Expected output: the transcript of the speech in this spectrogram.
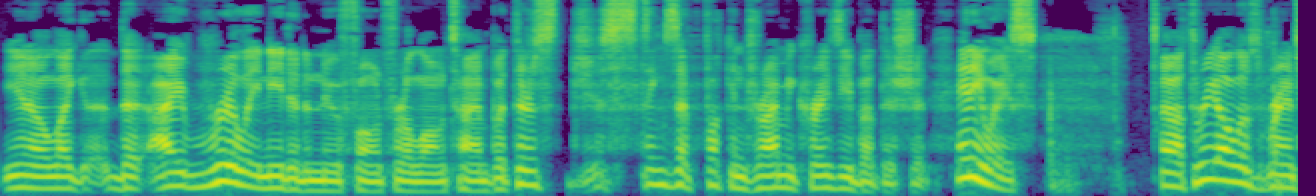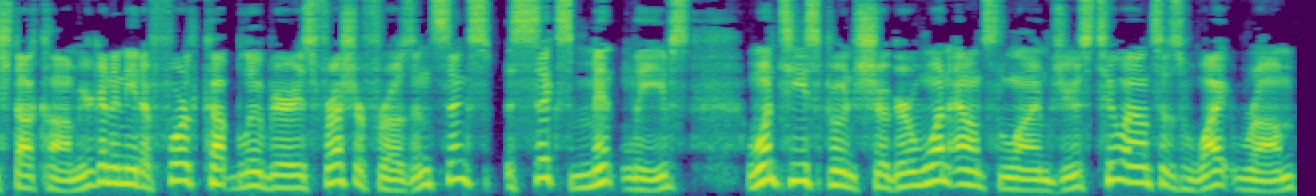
You know, like the, I really needed a new phone for a long time, but there's just things that fucking drive me crazy about this shit. Anyways, uh, threeolivesbranch.com. You're going to need a fourth cup blueberries, fresh or frozen, six, six mint leaves, one teaspoon sugar, one ounce lime juice, two ounces white rum,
